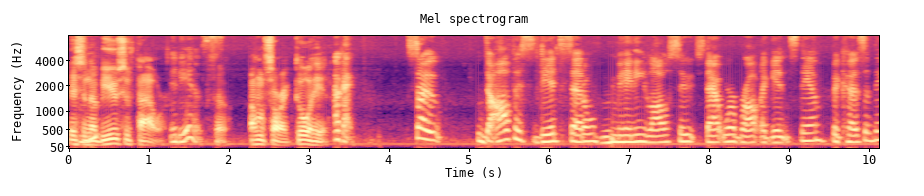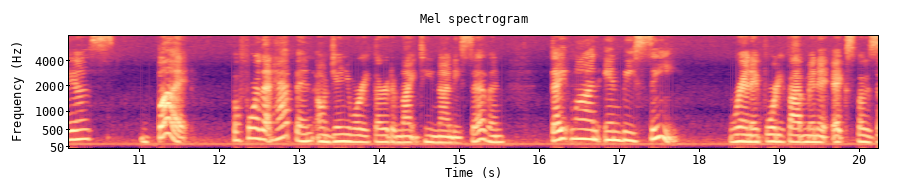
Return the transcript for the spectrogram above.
It's an Mhm. abuse of power. It is. So I'm sorry. Go ahead. Okay. So the office did settle many lawsuits that were brought against them because of this. But before that happened on January 3rd of 1997, Dateline NBC ran a 45 minute expose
